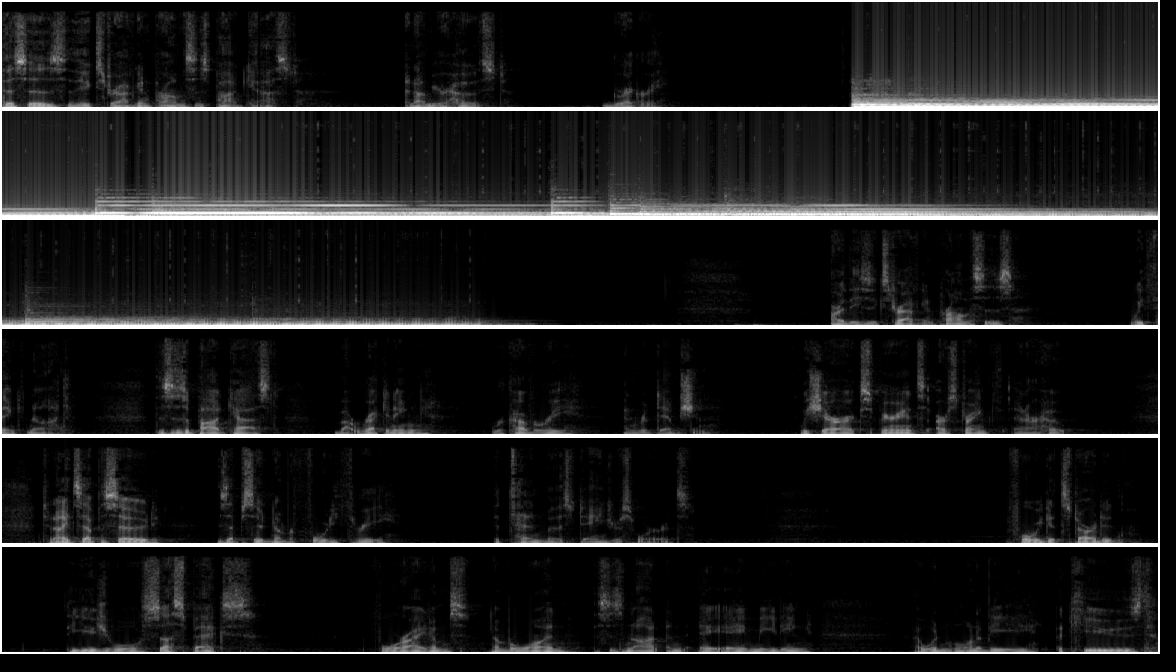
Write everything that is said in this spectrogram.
This is the Extravagant Promises Podcast, and I'm your host, Gregory. Are these extravagant promises? We think not. This is a podcast about reckoning, recovery, and redemption. We share our experience, our strength, and our hope. Tonight's episode is episode number 43 The 10 Most Dangerous Words. Before we get started, the usual suspects four items. Number one, this is not an AA meeting. I wouldn't want to be accused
